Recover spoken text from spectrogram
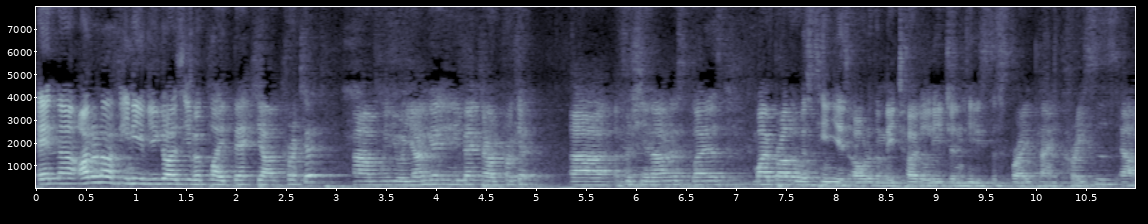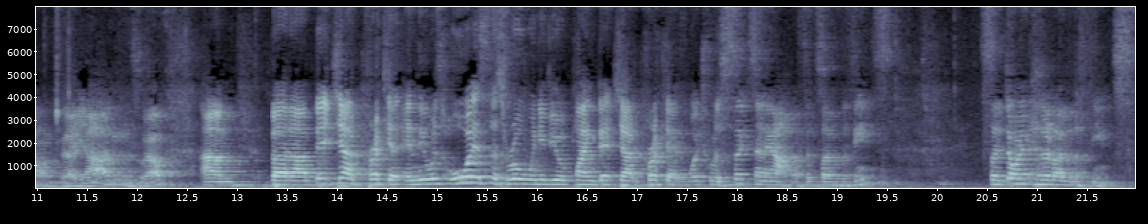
And uh, I don't know if any of you guys ever played backyard cricket um, when you were younger. Any backyard cricket uh, aficionados, players? My brother was 10 years older than me, total legend. He used to spray paint creases out onto our yard as well. Um, but uh, backyard cricket, and there was always this rule whenever you were playing backyard cricket, which was six and out if it's over the fence. So don't hit it over the fence.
